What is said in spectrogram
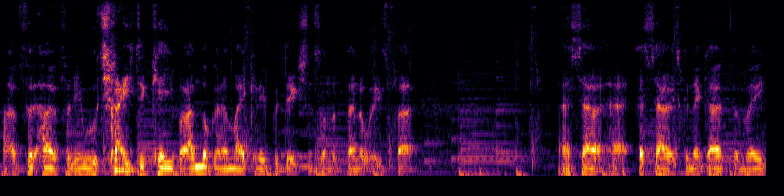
hopefully, hopefully we'll change the keeper. I'm not going to make any predictions on the penalties, but that's how that's how it's going to go for me.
